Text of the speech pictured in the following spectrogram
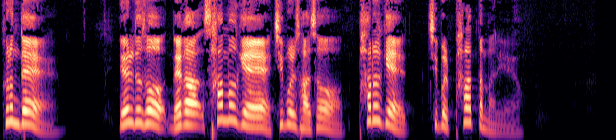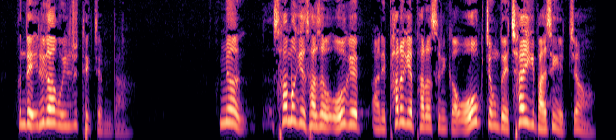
그런데 예를 들어서 내가 3억에 집을 사서 8억에 집을 팔았단 말이에요. 근데 1가구 1주택자입니다. 그러면 3억에 사서 5억에, 아니 8억에 팔았으니까 5억 정도의 차익이 발생했죠.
